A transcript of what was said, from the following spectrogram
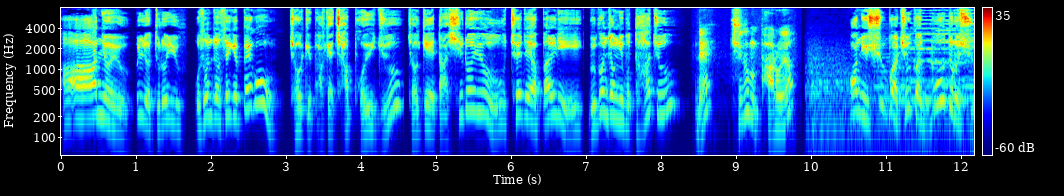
아, 아니요. 흘려 들어요. 우선 저 세 개 빼고 저기 밖에 차 보이죠? 저기에 다 실어요. 최대한 빨리 물건 정리부터 하죠. 네? 지금 바로요? 아니 슈발 지금까지 뭐 들었슈?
